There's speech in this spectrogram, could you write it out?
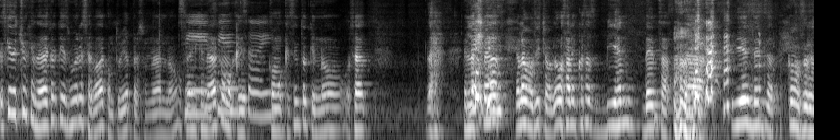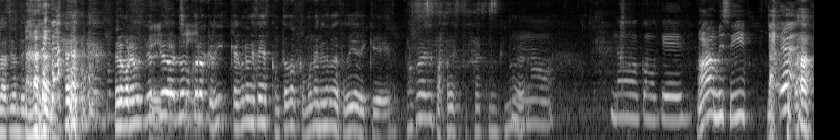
es que de hecho en general creo que es muy reservada con tu vida personal, ¿no? O sea, en general sí, como que soy. como que siento que no, o sea, en las pedas, ya lo hemos dicho, luego salen cosas bien densas, o sea, bien densas, como su relación de Pero por ejemplo, yo, no recuerdo que, que alguna vez hayas contado como una anécdota tuya de que vez me pasó esto, o sea, como que no. No, no, como que... Ah, a mí sí. Ah,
